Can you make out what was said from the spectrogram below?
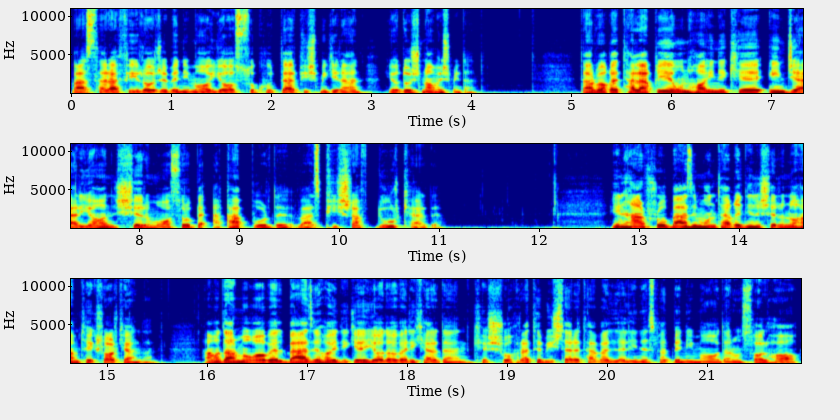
و از طرفی راجع به نیما یا سکوت در پیش می‌گیرن یا دشنامش میدن. در واقع تلقی اونها اینه که این جریان شعر معاصر رو به عقب برده و از پیشرفت دور کرده. این حرف رو بعضی منتقدین شعر نو هم تکرار کردند. اما در مقابل بعضی های دیگه یادآوری کردند که شهرت بیشتر توللی نسبت به نیما در اون سالها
